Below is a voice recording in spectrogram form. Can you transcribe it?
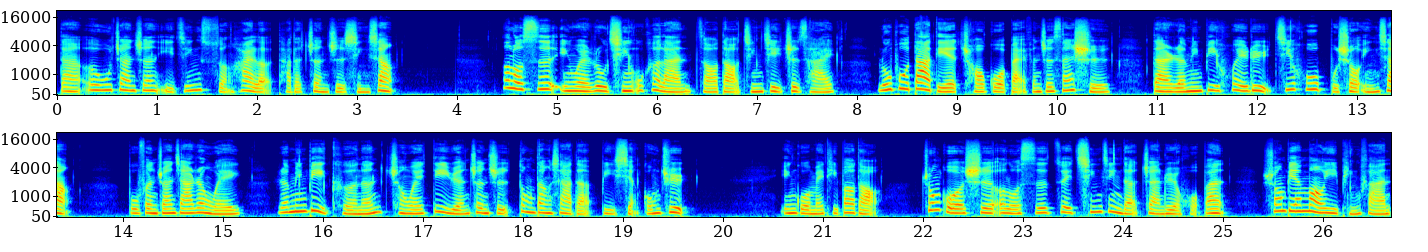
但俄乌战争已经损害了他的政治形象。俄罗斯因为入侵乌克兰遭到经济制裁，卢布大跌超过百分之三十。但人民币汇率几乎不受影响。部分专家认为，人民币可能成为地缘政治动荡下的避险工具。英国媒体报道，中国是俄罗斯最亲近的战略伙伴，双边贸易频繁。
